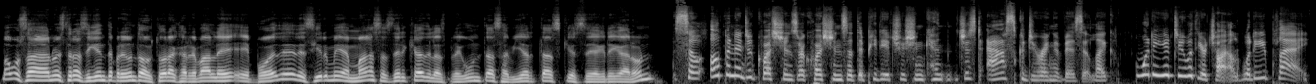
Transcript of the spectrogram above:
Vamos a nuestra siguiente pregunta, doctora Carrevale. Eh, ¿Puede decirme más acerca de las preguntas abiertas que se agregaron? So, open-ended questions are questions that the pediatrician can just ask during a visit, like, what do you do with your child? What do you play?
